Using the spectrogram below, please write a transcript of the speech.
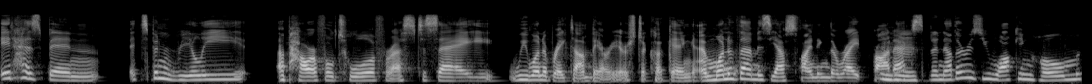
it has been, it's been really a powerful tool for us to say we want to break down barriers to cooking. And one of them is, yes, finding the right mm-hmm. products, but another is you walking home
